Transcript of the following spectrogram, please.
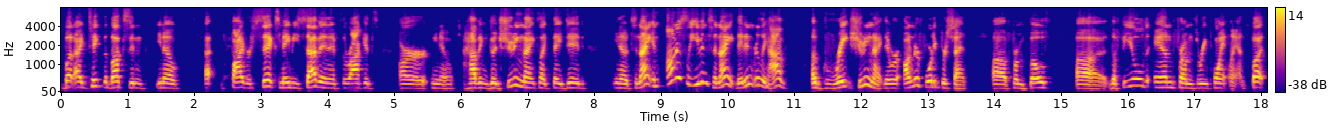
but I'd take the Bucks in, you know, uh, five or six, maybe seven if the Rockets are, you know, having good shooting nights like they did, you know, tonight. And honestly, even tonight, they didn't really have a great shooting night. They were under 40% uh, from both uh, the field and from three point land. But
